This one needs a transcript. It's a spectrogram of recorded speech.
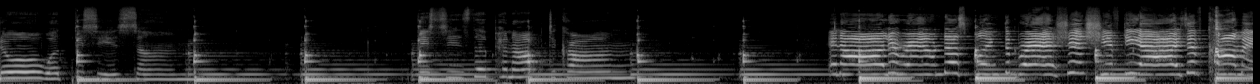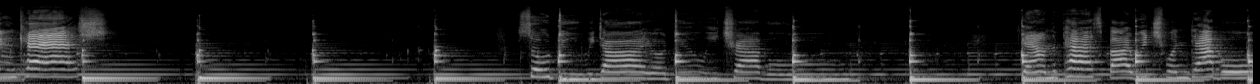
know what this is, son. This is the panopticon. And all around us blink the brash and shifty eyes of common cash. So do we die or do we travel? Down the path by which one dabbles?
